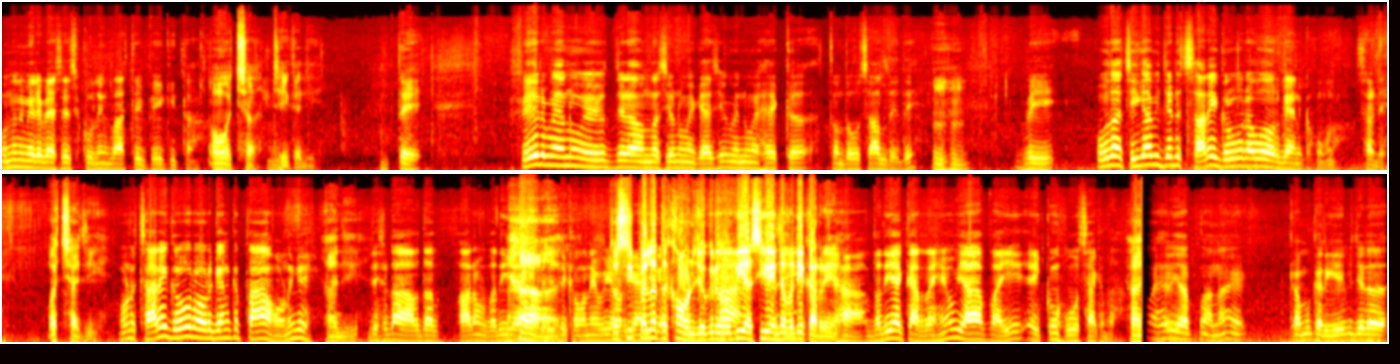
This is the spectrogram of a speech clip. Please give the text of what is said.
ਉਹਨਾਂ ਨੇ ਮੇਰੇ ਵੈਸੇ ਸਕੂਲਿੰਗ ਵਾਸਤੇ ਵੀ ਪੇ ਕੀਤਾ। ਉਹ ਅੱਛਾ ਠੀਕ ਹੈ ਜੀ। ਤੇ ਫਿਰ ਮੈਨੂੰ ਇਹ ਜਿਹੜਾ ਉਹਨਾਂ ਸੀ ਉਹਨੂੰ ਮੈਂ ਕਿਹਾ ਸੀ ਵੀ ਮੈਨੂੰ ਇਹ ਇੱਕ ਤੋਂ 2 ਸਾਲ ਦੇ ਦੇ। ਹੂੰ ਹੂੰ। ਵੀ ਉਹਦਾ ਸੀਗਾ ਵੀ ਜਿਹੜੇ ਸਾਰੇ ਗਰੋਰ ਆ ਉਹ ਆਰਗੈਨਿਕ ਹੋਣ ਸਾਡੇ। ਅੱਛਾ ਜੀ। ਹੁਣ ਸਾਰੇ ਗਰੋਰ ਆਰਗੈਨਿਕ ਤਾਂ ਹੋਣਗੇ। ਹਾਂਜੀ। ਜੇ ਸਾਡਾ ਆਪ ਦਾ ਫਾਰਮ ਵਧੀਆ। ਤੁਸੀਂ ਦਿਖਾਉਨੇ ਵੀ ਤੁਸੀਂ ਪਹਿਲਾਂ ਦਿਖਾਉਣ ਜੋਗ ਰਹੇ ਹੋ ਵੀ ਅਸੀਂ ਇੰਨਾ ਵਧੀਆ ਕਰ ਰਹੇ ਹਾਂ। ਹਾਂ ਵਧੀਆ ਕਰ ਰਹੇ ਹੋ ਵੀ ਆ ਭਾਈ ਇੱਕੋ ਹੋ ਸਕਦਾ। ਹਾਂ। ਮੈਂ ਵੀ ਆਪਾਂ ਨਾ ਕੰਮ ਕਰੀਏ ਵੀ ਜਿਹੜਾ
